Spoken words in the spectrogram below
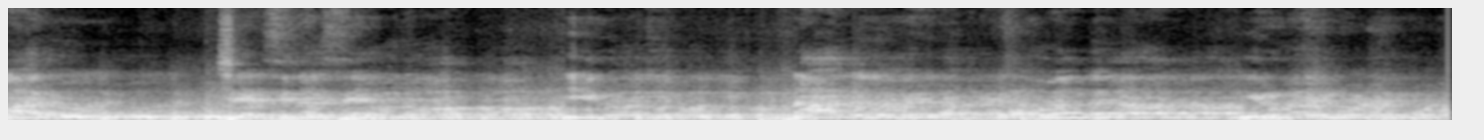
వారు చేసిన సేవలో ఈరోజు నాలుగు వేల ఇరవై మూడు మూడు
